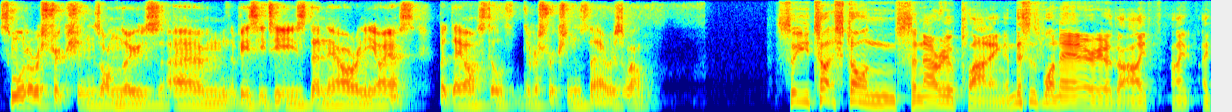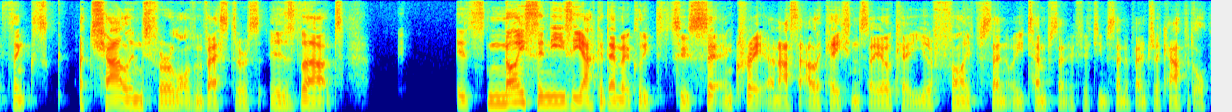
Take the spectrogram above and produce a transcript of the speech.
smaller restrictions on those um, VCTs than there are in EIS, but they are still the restrictions there as well. So you touched on scenario planning, and this is one area that I I, I think's a challenge for a lot of investors is that it's nice and easy academically to, sit and create an asset allocation say okay you're 5% or you're 10% or 15% of venture capital.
